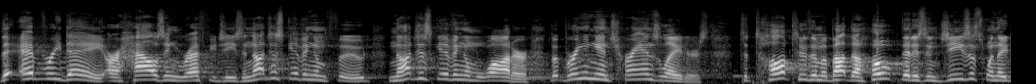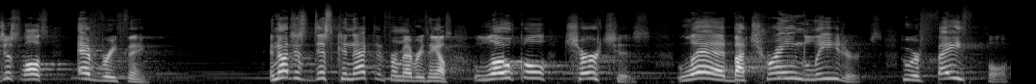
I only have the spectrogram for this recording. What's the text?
that every day are housing refugees and not just giving them food, not just giving them water, but bringing in translators to talk to them about the hope that is in Jesus when they just lost everything. And not just disconnected from everything else. Local churches led by trained leaders who are faithful,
